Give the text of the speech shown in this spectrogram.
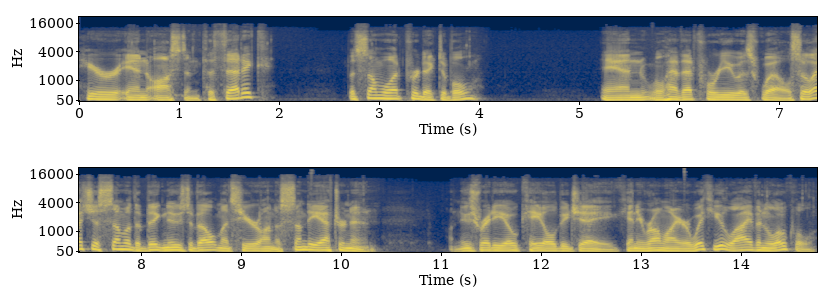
here in Austin. Pathetic, but somewhat predictable. And we'll have that for you as well. So that's just some of the big news developments here on a Sunday afternoon on News Radio KLBJ. Kenny Rahmeyer with you live and local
